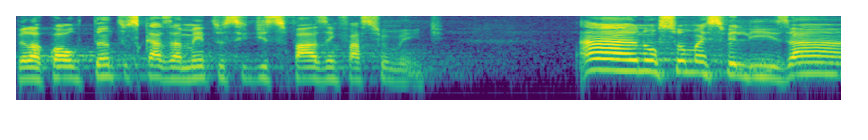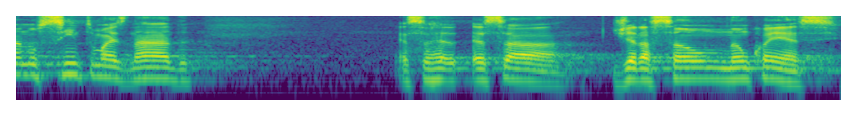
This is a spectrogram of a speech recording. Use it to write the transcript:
pela qual tantos casamentos se desfazem facilmente. Ah, eu não sou mais feliz. Ah, não sinto mais nada. Essa, essa geração não conhece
